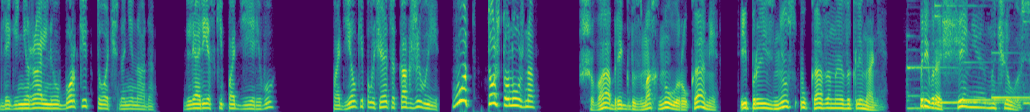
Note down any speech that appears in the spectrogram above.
Для генеральной уборки точно не надо. Для резки по дереву поделки получаются как живые. Вот то, что нужно. Швабрик взмахнул руками и произнес указанное заклинание. Превращение началось.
